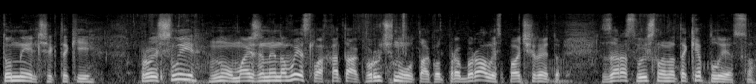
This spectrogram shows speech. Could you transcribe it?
тонельчик такий. Пройшли, ну майже не на веслах, а так, вручну так от пробирались по очерету. Зараз вийшли на таке плесо.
